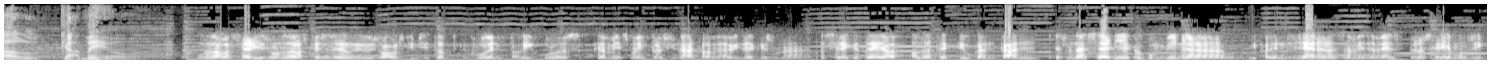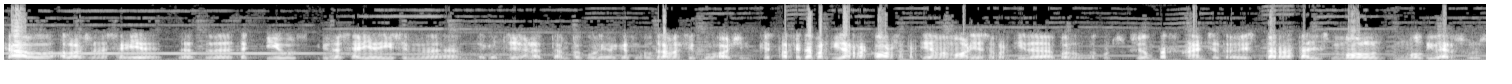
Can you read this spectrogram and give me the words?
El Cameo. una de les sèries, una de les peces audiovisuals, fins i tot incloent pel·lícules, que més m'ha impressionat a la meva vida, que és una, una sèrie que es deia El detectiu cantant. És una sèrie que combina diferents gèneres, a més a més, és una sèrie musical, alhora és una sèrie de, de detectius i una sèrie, diguéssim, d'aquest gènere tan peculiar que és el drama psicològic, que està feta a partir de records, a partir de memòries, a partir de bueno, la construcció d'un personatge a través de retalls molt, molt diversos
